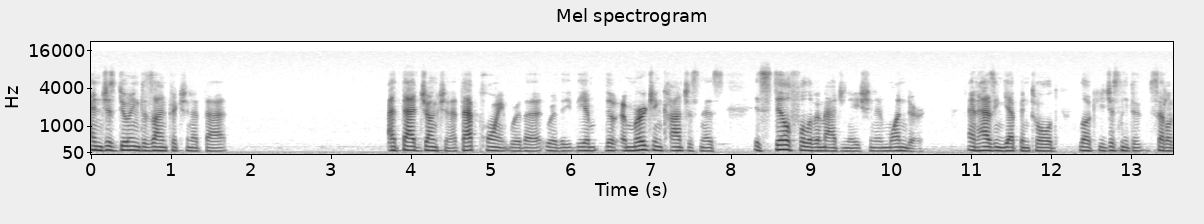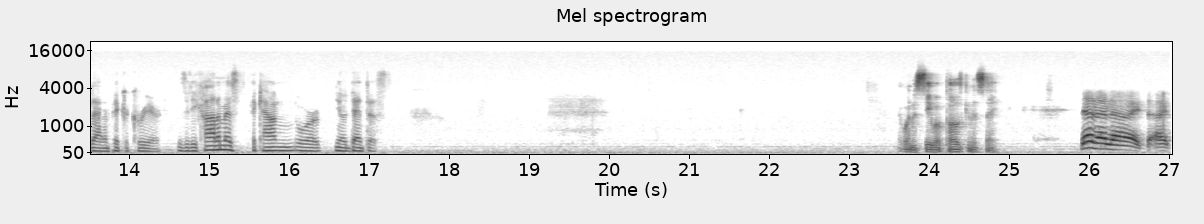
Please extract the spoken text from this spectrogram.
and just doing design fiction at that at that junction, at that point where the where the the, the emerging consciousness is still full of imagination and wonder, and hasn't yet been told, look, you just need to settle down and pick a career. Is it economist, accountant, or you know, dentist? I want to see what Paul's going to say. No, no, no. I,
